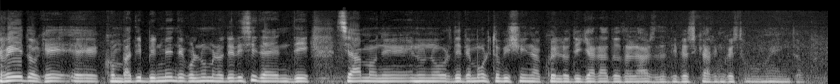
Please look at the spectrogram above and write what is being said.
credo che eh, compatibilmente col numero dei residenti siamo in un ordine molto vicino a quello dichiarato dall'ASD di Pescara in questo momento.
